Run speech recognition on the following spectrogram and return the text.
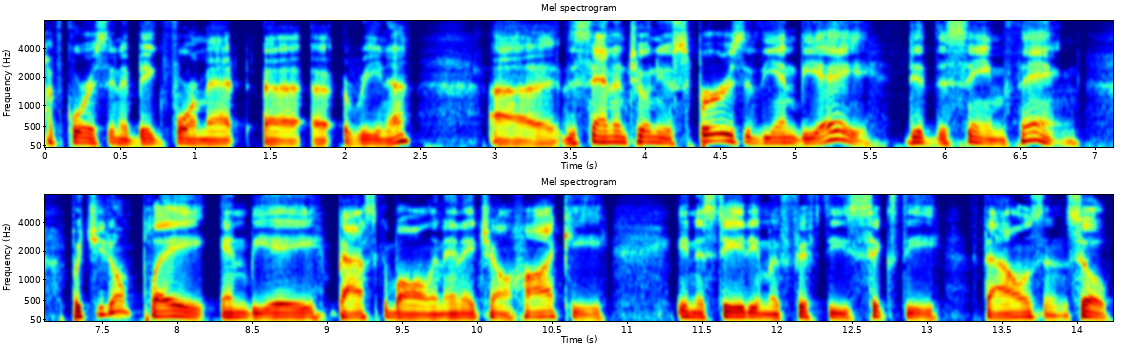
of course, in a big format uh, uh, arena. Uh, the San Antonio Spurs of the NBA did the same thing, but you don't play NBA basketball and NHL hockey in a stadium of 50, 60,000. So,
